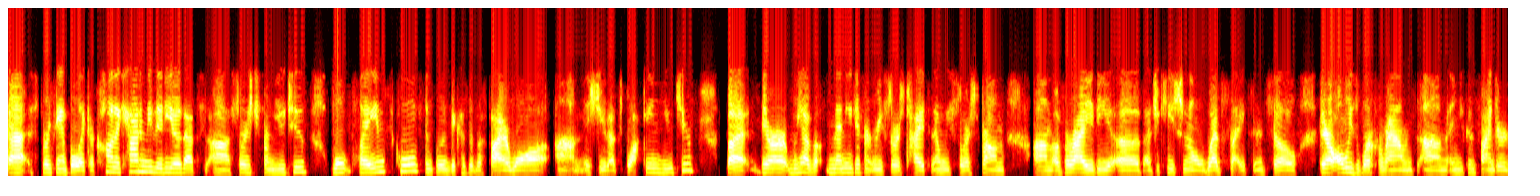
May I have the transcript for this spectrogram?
that, for example, like a Khan Academy video that's uh, sourced from YouTube won't play in schools simply because of a firewall um, issue that's blocking YouTube. But there are, we have many different resource types and we source from um, a variety of educational websites. And so there are always workarounds um, and you can find a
